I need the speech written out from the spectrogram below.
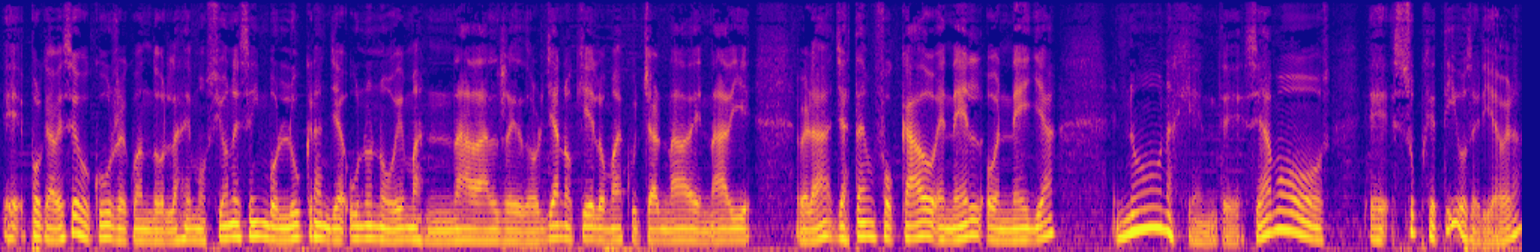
eh, porque a veces ocurre cuando las emociones se involucran, ya uno no ve más nada alrededor, ya no quiere lo más escuchar nada de nadie, ¿verdad? Ya está enfocado en él o en ella no una gente, seamos eh, subjetivos sería, ¿verdad?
